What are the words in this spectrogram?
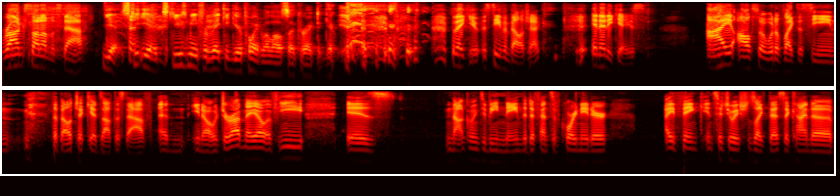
wrong son on the staff. Yeah, excu- yeah. Excuse me for making your point while also correcting you. thank you, Stephen Belichick. In any case, I also would have liked to seen the Belichick kids off the staff, and you know, Jerod Mayo, if he is not going to be named the defensive coordinator, I think in situations like this, it kind of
